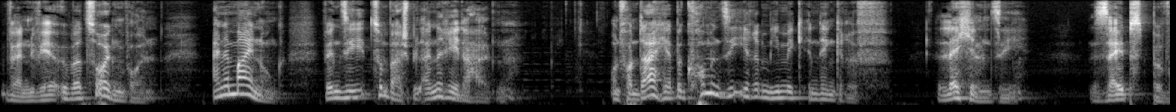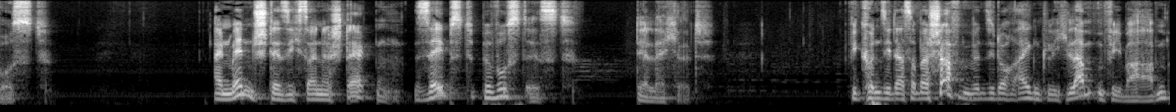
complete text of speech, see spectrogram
wenn wir überzeugen wollen. Eine Meinung, wenn Sie zum Beispiel eine Rede halten. Und von daher bekommen Sie Ihre Mimik in den Griff. Lächeln Sie, selbstbewusst. Ein Mensch, der sich seiner Stärken selbst bewusst ist, der lächelt. Wie können Sie das aber schaffen, wenn Sie doch eigentlich Lampenfieber haben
